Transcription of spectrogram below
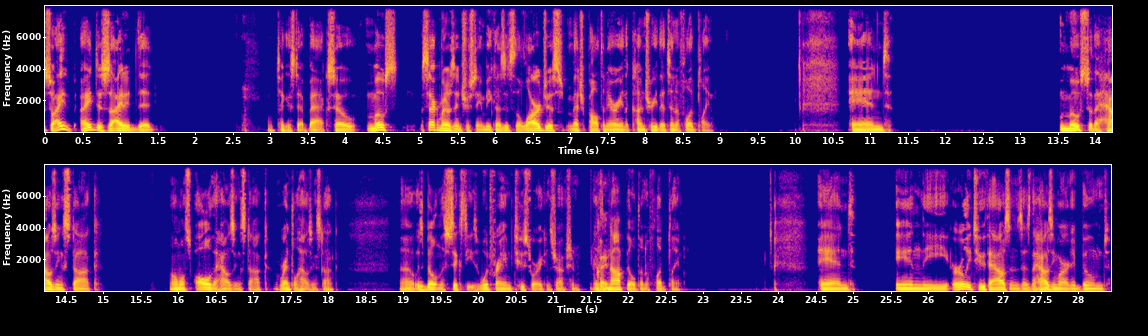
So I I decided that we'll take a step back. So most Sacramento is interesting because it's the largest metropolitan area in the country that's in a floodplain. And most of the housing stock, almost all of the housing stock, rental housing stock, uh, was built in the 60s, wood frame, two story construction. It's Okay. not built in a floodplain. And in the early 2000s, as the housing market boomed,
